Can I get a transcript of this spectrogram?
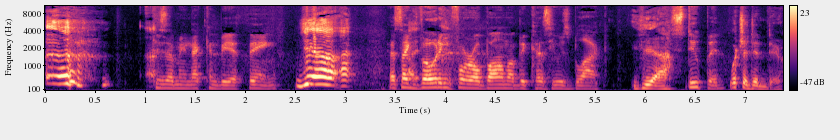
close? Because I mean that can be a thing. yeah I, That's like voting for Obama because he was black. yeah Stupid, which i didn't do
